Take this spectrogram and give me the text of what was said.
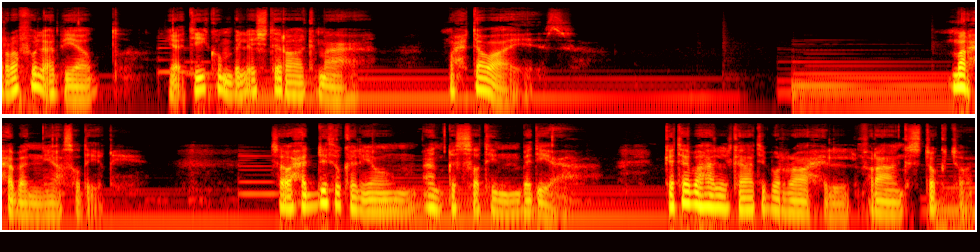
الرف الأبيض يأتيكم بالاشتراك مع محتوايز. مرحبا يا صديقي. سأحدثك اليوم عن قصة بديعة كتبها الكاتب الراحل فرانك ستوكتون.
